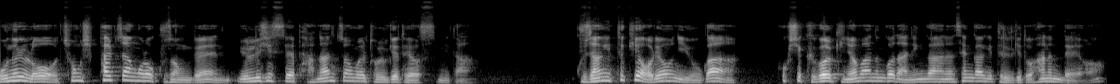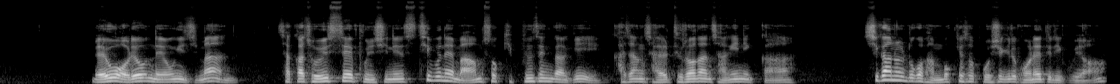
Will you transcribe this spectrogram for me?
오늘로 총 18장으로 구성된 율리시스의 반환점을 돌게 되었습니다. 구장이 특히 어려운 이유가 혹시 그걸 기념하는 것 아닌가 하는 생각이 들기도 하는데요. 매우 어려운 내용이지만 작가 조이스의 분신인 스티븐의 마음속 깊은 생각이 가장 잘 드러난 장이니까 시간을 두고 반복해서 보시길 권해드리고요.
